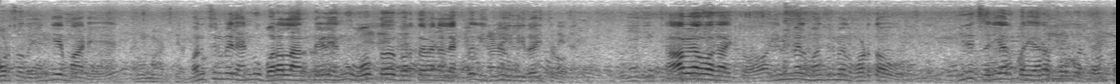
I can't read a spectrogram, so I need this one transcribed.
ಓಡಿಸೋದು, ಹಿಂಗೆ ಮಾಡಿ. ಮನುಷ್ಯರ ಮೇಲೆ ಹೆಂಗೂ ಬರಲ್ಲ ಅಂತೇಳಿ ಹೆಂಗೂ ಹೋಗ್ತವೆ ಬರ್ತವೆ ಅನ್ನೋ ಲೆಕ್ಕದಲ್ಲಿ ಇದ್ವಿ ಇಲ್ಲಿ ರೈತರು. ಈಗ ಈ ಸಾವ್ಯಾವಾಗ ಆಯ್ತು, ಇನ್ಮೇಲೆ ಮನುಷ್ಯರ ಮೇಲೆ ಹೊಡ್ತಾವು. ಇದಕ್ಕೆ ಸರಿಯಾದ ಪರಿಹಾರ ಕೊಡ್ಬೇಕು ಅಂತ.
